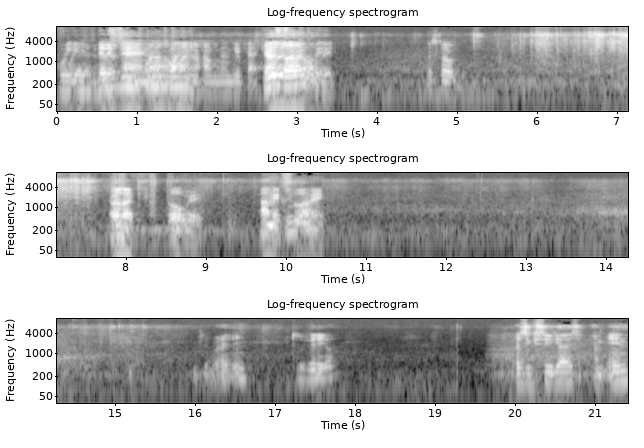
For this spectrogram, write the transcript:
four years ago. This was in and uh, I don't know how I'm gonna get back It was out. during COVID. Let's go. I was like, over it. I'm exploring. Right in to the video. As you can see, guys, I'm in.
